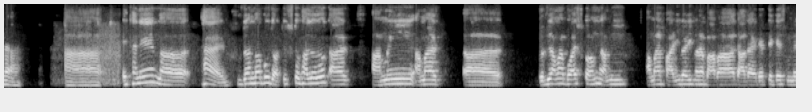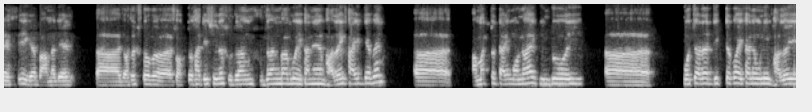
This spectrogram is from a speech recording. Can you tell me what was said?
না। এখানে হ্যাঁ সুজন বাবু যথেষ্ট ভালো লোক। আর আমি আমার যদিও আমার বয়স কম, আমি আমার পারিবারিক মানে বাবা, দাদা এদের থেকে শুনে এসেছি। আমাদের যথেষ্ট শক্ত খাঁটি ছিল। সুতরাং সুজন বাবু এখানে ভালোই ফাইট দেবেন। আমার তো তাই মনে হয়, কিন্তু ওই প্রচারের দিক থেকেও এখানে উনি ভালোই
